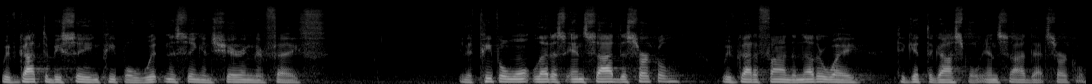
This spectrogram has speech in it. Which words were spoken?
We've got to be seeing people witnessing and sharing their faith. And if people won't let us inside the circle, we've got to find another way to get the gospel inside that circle.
